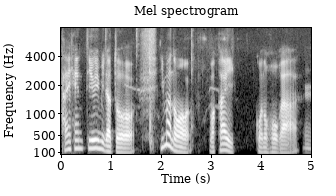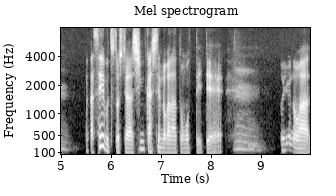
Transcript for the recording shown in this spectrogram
大変っていう意味だと、今の若い子の方が、うん。なんか生物としては進化してるのかなと思っていて、うん。というのは、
